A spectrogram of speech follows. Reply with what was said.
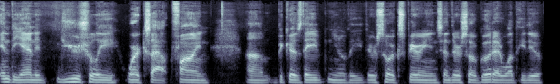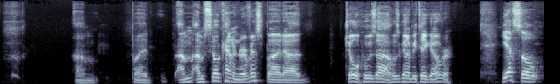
in the end, it usually works out fine um, because they, you know, they they're so experienced and they're so good at what they do. Um, but I'm I'm still kind of nervous. But uh, Joel, who's uh who's gonna be taking over? Yeah, so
